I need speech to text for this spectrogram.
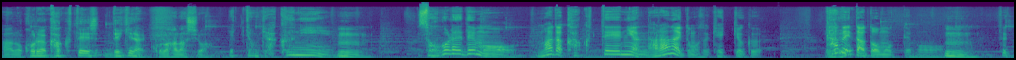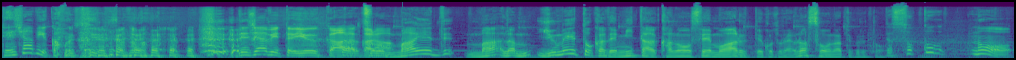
あのこれは確定できないこの話は。えでも逆に、うん、それでもまだ確定にはならないと思うんですよ結局。食べたと思っても、うん、デジャビュかもしれない。デジャビュというかだから。前で、ま、夢とかで見た可能性もあるっていうことだよなそうなってくると。そこの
